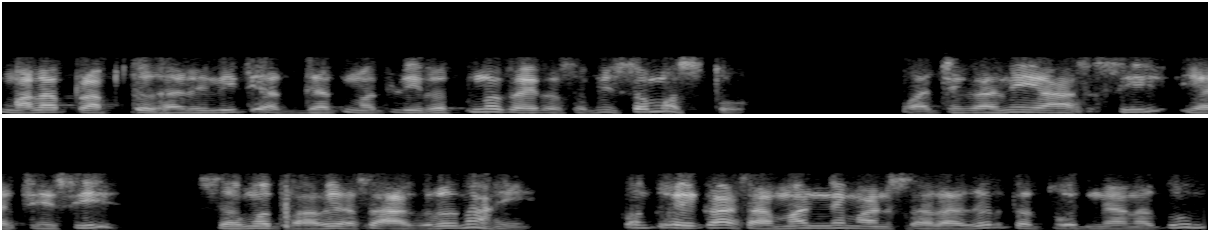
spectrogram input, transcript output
मला प्राप्त झालेली ती अध्यात्मातली रत्नच आहेत असं मी समजतो. वाचकांनी याशी याच्याशी सहमत व्हावे असा आग्रह नाही. पण तो एका सामान्य माणसाला जर तत्वज्ञानातून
